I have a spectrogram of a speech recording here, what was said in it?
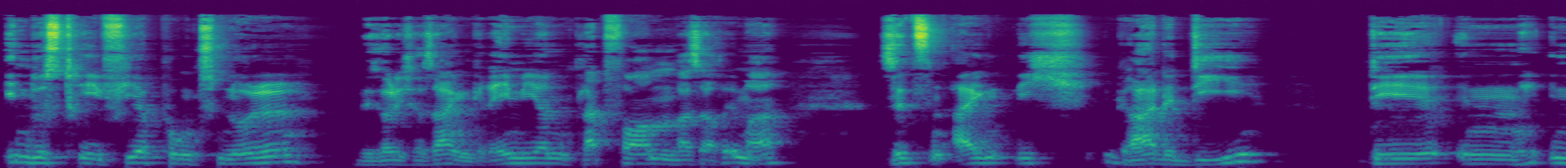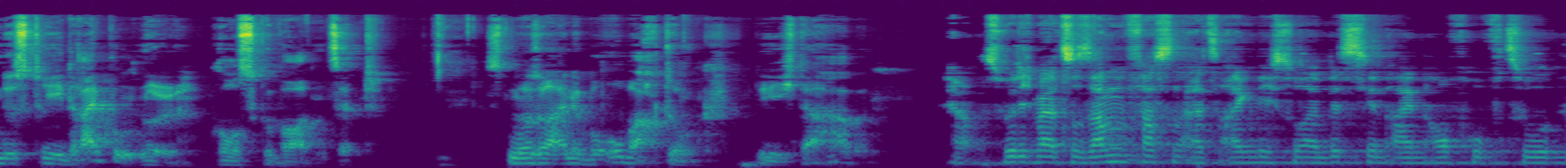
Industrie 4.0, wie soll ich das sagen, Gremien, Plattformen, was auch immer, sitzen eigentlich gerade die, die in Industrie 3.0 groß geworden sind. Das ist nur so eine Beobachtung, die ich da habe. Ja, das würde ich mal zusammenfassen als eigentlich so ein bisschen einen Aufruf zu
